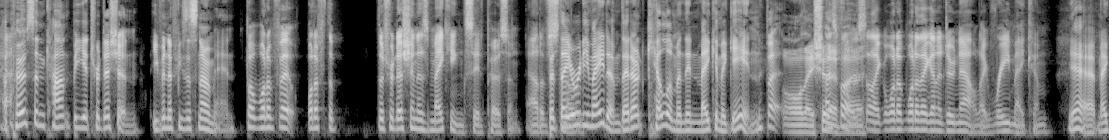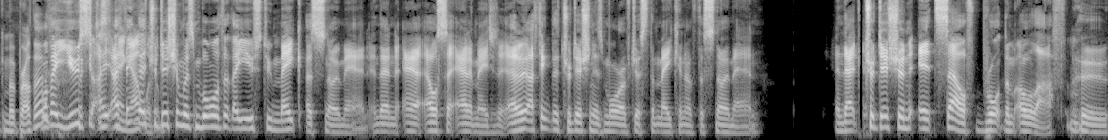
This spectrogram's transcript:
a person can't be a tradition, even if he's a snowman. But what if it? What if the the tradition is making said person out of? Snow But they already made him. They don't kill him and then make him again. But Oh, they should I have. suppose, though. like, what are- what are they going to do now? Like remake him? Yeah, make him a brother. Well, they used. could I, I think out their with 'em. tradition was more that they used to make a snowman, and then uh, Elsa animated it. I, I think the tradition is more of just the making of the snowman, and that tradition itself brought them Olaf, who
